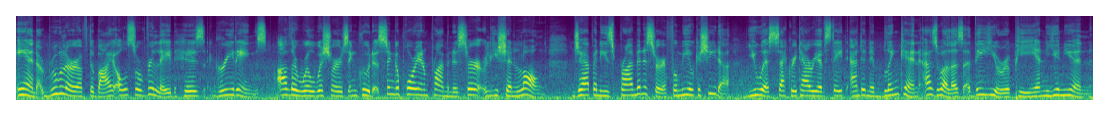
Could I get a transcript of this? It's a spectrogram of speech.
and ruler of Dubai also relayed his greetings. Other well-wishers include Singaporean Prime Minister Lee Hsien Loong, Japanese Prime Minister Fumio Kishida, U.S. Secretary of State Antony Blinken, as well as the European Union.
